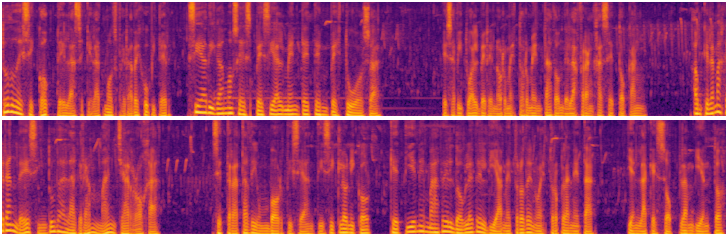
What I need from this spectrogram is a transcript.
Todo ese cóctel hace que la atmósfera de Júpiter sea, digamos, especialmente tempestuosa. Es habitual ver enormes tormentas donde las franjas se tocan, aunque la más grande es sin duda la Gran Mancha Roja. Se trata de un vórtice anticiclónico que tiene más del doble del diámetro de nuestro planeta y en la que soplan vientos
